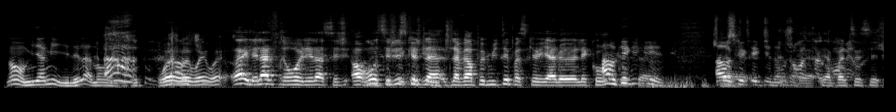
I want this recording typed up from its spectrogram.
Non, Miami, il est là, non Ah il est. Ouais, Ah, ouais, ouais, ouais. Ouais, il est là, le frérot, il est là. C'est ju- En gros, ok, c'est juste que je l'a- je l'avais un peu muté parce qu'il y a le- l'écho. Ah, ok, ok, euh, ok. Ah, ok, ok, ok, d'accord. Bonjour à ta y a pas de souci.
